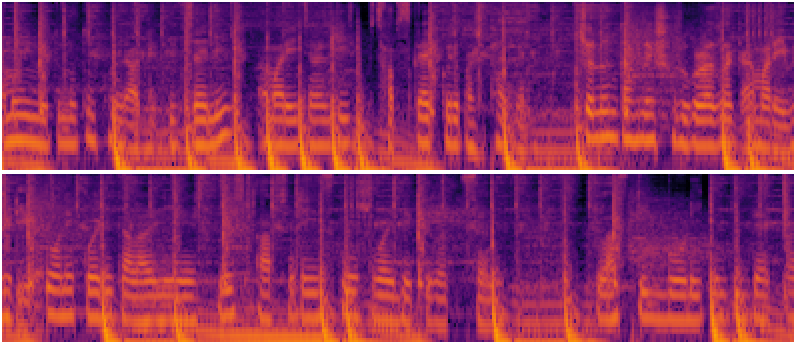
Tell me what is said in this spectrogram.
এমনই নতুন নতুন ফোনের আপডেট পেতে চাইলে আমার এই চ্যানেলটি সাবস্ক্রাইব করে পাশে থাকবেন। চলুন তাহলে শুরু করা যাক আমার এই ভিডিও অনেক কয়টি কালার নিয়ে এসেছে, আর সেটা স্ক্রিনে সবাই দেখতে পাচ্ছেন। প্লাস্টিক বডি কিন্তু ব্যাকটা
